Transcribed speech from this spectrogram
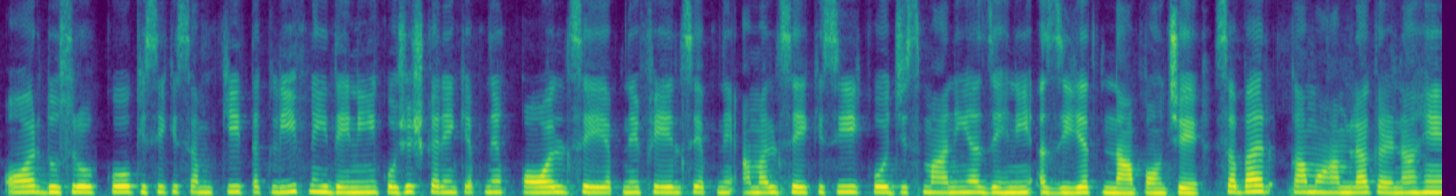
اور دوسروں کو کسی قسم کی تکلیف نہیں دینی۔ کوشش کریں کہ اپنے قول سے، اپنے فعل سے، اپنے عمل سے کسی کو جسمانی یا ذہنی اذیت نہ پہنچے۔ صبر کا معاملہ کرنا ہے۔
